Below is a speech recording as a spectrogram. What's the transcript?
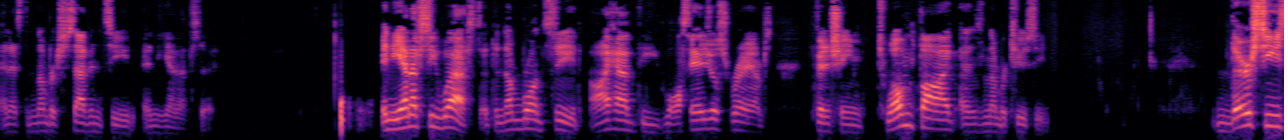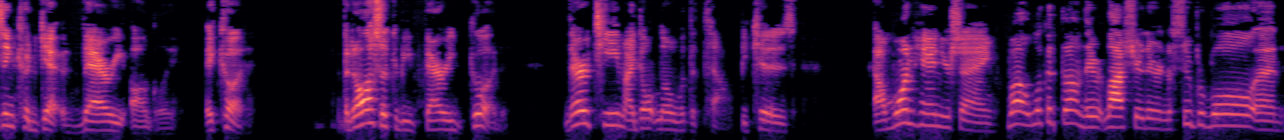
and it's the number seven seed in the NFC. In the NFC West, at the number one seed, I have the Los Angeles Rams finishing twelve and five as the number two seed their season could get very ugly. It could. But it also could be very good. Their team, I don't know what to tell because on one hand you're saying, well, look at them. They last year they were in the Super Bowl and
